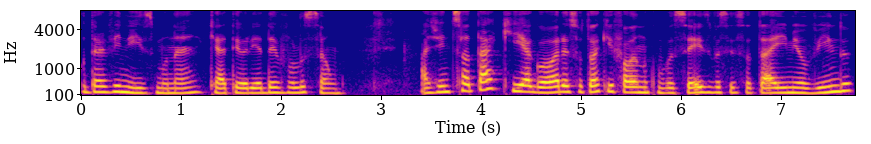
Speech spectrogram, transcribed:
o darwinismo, né? Que é a teoria da evolução. A gente só tá aqui agora, eu só tô aqui falando com vocês, você só tá aí me ouvindo,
